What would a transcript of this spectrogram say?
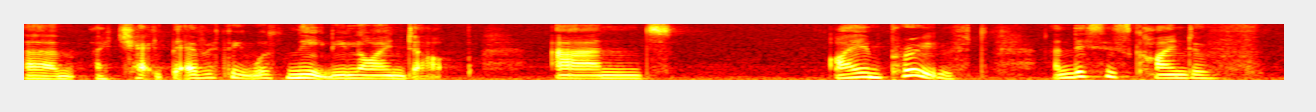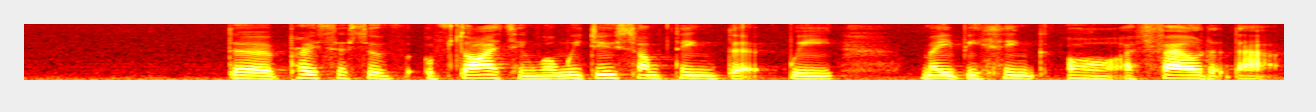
Um, I checked that everything was neatly lined up, and I improved. And this is kind of the process of, of dieting when we do something that we maybe think, oh, I failed at that.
